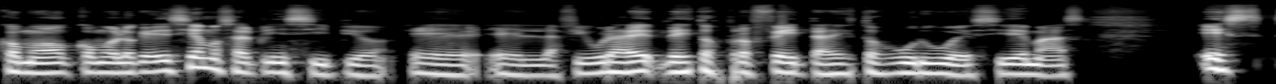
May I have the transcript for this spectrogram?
como, como, lo que decíamos al principio, la figura de, de, estos profetas, de estos gurúes y demás, es,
